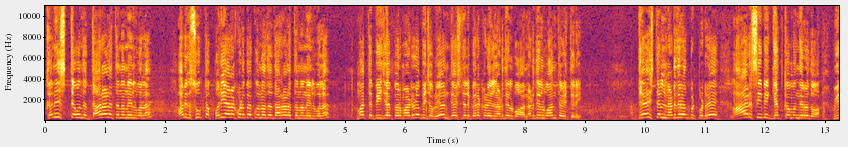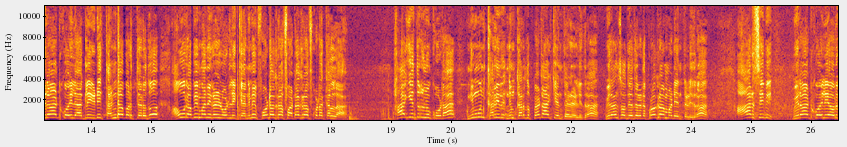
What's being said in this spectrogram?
ಕನಿಷ್ಠ ಒಂದು ಧಾರಾಳತನ ಇಲ್ವಲ್ಲ? ಅವ್ರಿಗೆ ಸೂಕ್ತ ಪರಿಹಾರ ಕೊಡಬೇಕು ಅನ್ನೋದು ಧಾರಾಳತನ ಇಲ್ವಲ್ಲ? ಮತ್ತೆ ಬಿ ಜೆ ಪಿಯವ್ರು ಮಾಡಿರೋ ಬಿ ಜೆ ಏನು ದೇಶದಲ್ಲಿ ಬೇರೆ ಕಡೆಯಲ್ಲಿ ನಡೆದಿಲ್ವಾ? ನಡೆದಿಲ್ವಾ? ಅಂತ ಹೇಳ್ತೀರಿ. ದೇಶದಲ್ಲಿ ನಡೆದಿರೋದು ಬಿಟ್ಬಿಟ್ರೆ ಆರ್ ಸಿ ಬಿ ಗೆದ್ಕೊಂಬಂದಿರೋದು. ವಿರಾಟ್ ಕೊಹ್ಲಿ ಆಗಲಿ, ಇಡೀ ತಂಡ ಬರ್ತಾ ಇರೋದು. ಅವ್ರ ಅಭಿಮಾನಿಗಳು ನೋಡಲಿಕ್ಕೆ, ನಿಮಗೆ ಫೋಟೋಗ್ರಾಫ್ ಆಟೋಗ್ರಾಫ್ ಕೊಡೋಕ್ಕಲ್ಲ. ಹಾಗಿದ್ರೂ ಕೂಡ ನಿಮ್ಮನ್ನು ಕರಿ ನಿಮ್ಮ ಕರೆದು ಪೇಟ ಹಾಕಿ ಅಂತ ಹೇಳಿದ್ರ? ವಿಧಾನಸೌಧ ಎದುರುಗಡೆ ಪ್ರೋಗ್ರಾಮ್ ಮಾಡಿ ಅಂತ ಹೇಳಿದ್ರ? R C B Virat Kohli ಅವರು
